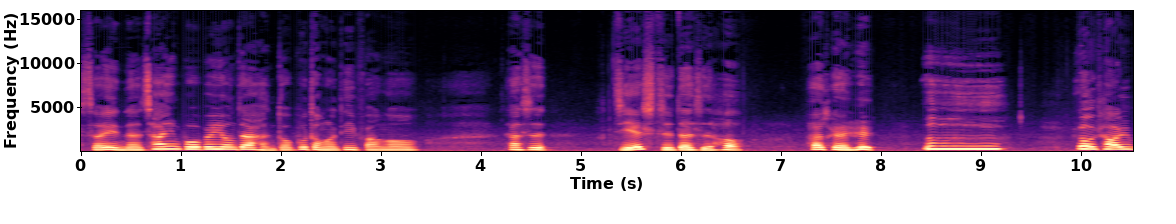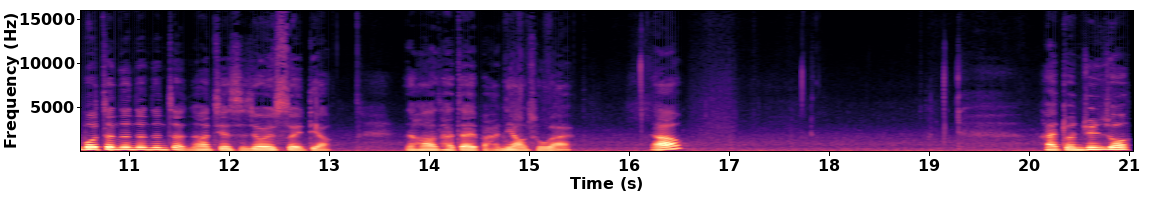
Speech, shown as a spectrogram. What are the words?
所以呢，超音波被用在很多不同的地方哦，像是节食的时候，它可以去嗯。用超音波震震震震震，然后结石就会碎掉，然后它再把它尿出来。然海豚君说：“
